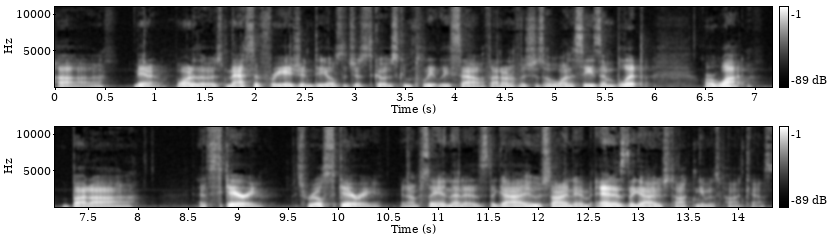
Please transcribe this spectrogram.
Uh, you know, one of those massive free agent deals that just goes completely south. I don't know if it's just a one season blip or what, but uh, it's scary. It's real scary. And I'm saying that as the guy who signed him and as the guy who's talking in this podcast.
